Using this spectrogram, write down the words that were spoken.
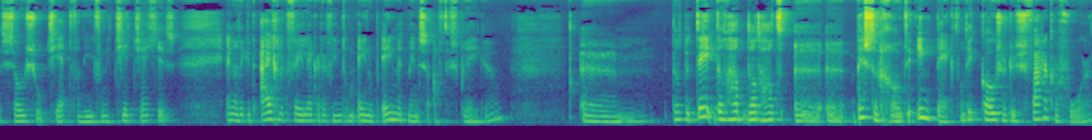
social chat, van die, van die chit-chatjes. En dat ik het eigenlijk veel lekkerder vind om één op één met mensen af te spreken. Um, dat, betekent, dat had, dat had uh, uh, best een grote impact. Want ik koos er dus vaker voor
